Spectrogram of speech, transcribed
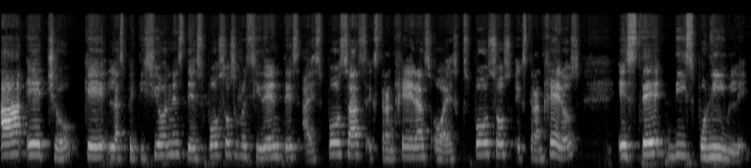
ha hecho que las peticiones de esposos residentes a esposas extranjeras o a esposos extranjeros esté disponible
